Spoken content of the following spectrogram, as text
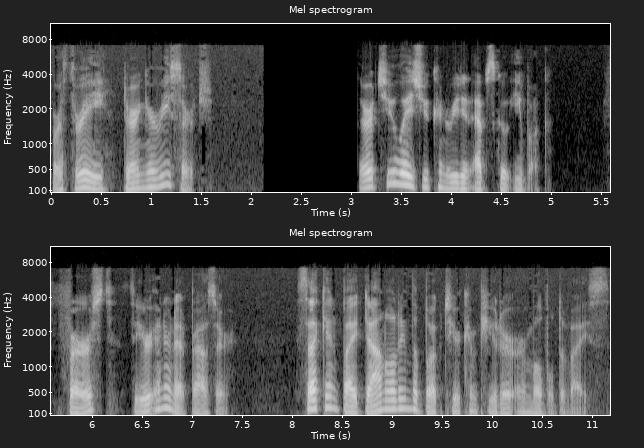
or three during your research. There are two ways you can read an EBSCO ebook. First, through your internet browser. Second, by downloading the book to your computer or mobile device.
